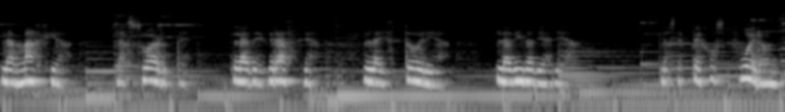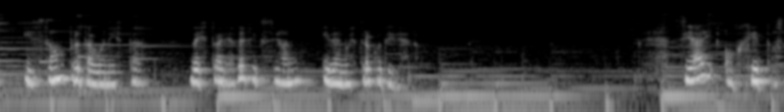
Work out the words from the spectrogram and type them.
la magia, la suerte, la desgracia, la historia, la vida diaria. Los espejos fueron y son protagonistas de historias de ficción y de nuestro cotidiano. Si hay objetos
